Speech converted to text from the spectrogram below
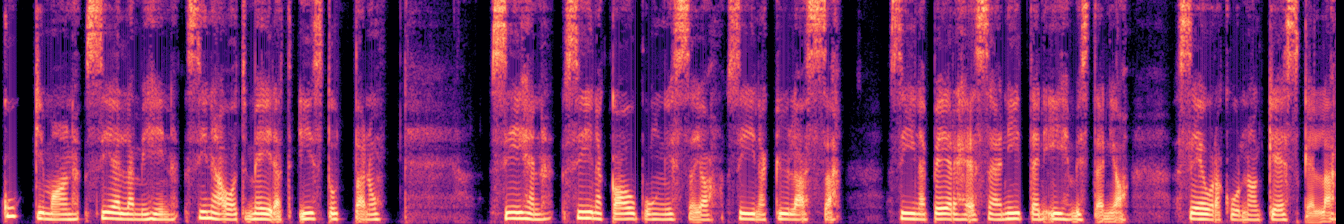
kukkimaan siellä, mihin sinä oot meidät istuttanut, siihen, siinä kaupungissa ja siinä kylässä – siinä perheessä ja niiden ihmisten ja seurakunnan keskellä.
